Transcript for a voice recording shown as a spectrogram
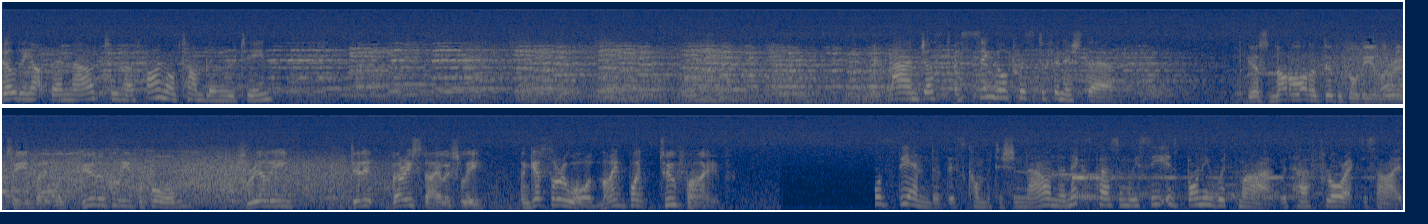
Building up then now to her final tumbling routine. And just a single twist to finish there. Yes, not a lot of difficulty in the routine, but it was beautifully performed. Really did it very stylishly and gets the reward, 9.25 towards the end of this competition now, and the next person we see is Bonnie Wittmeier with her floor exercise.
